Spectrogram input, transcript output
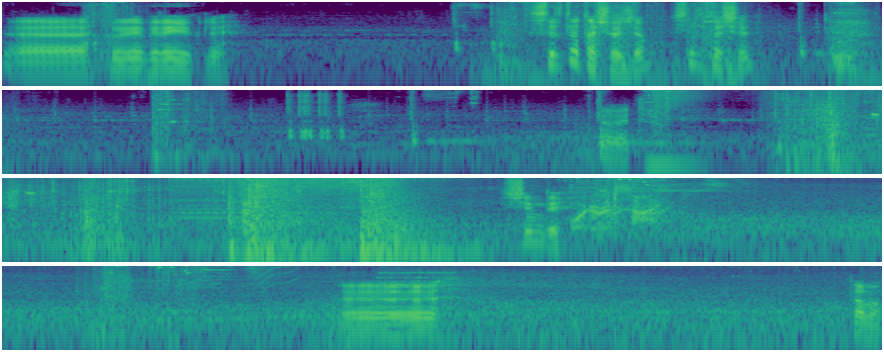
Ee, kurye bire yüklü. Sırta taşı hocam. Sırt taşı. Şimdi. Ee, tamam.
